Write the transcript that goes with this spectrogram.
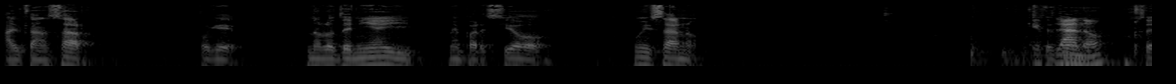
alcanzar, porque no lo tenía y me pareció muy sano. Qué plano. Sí.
